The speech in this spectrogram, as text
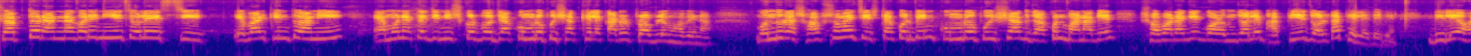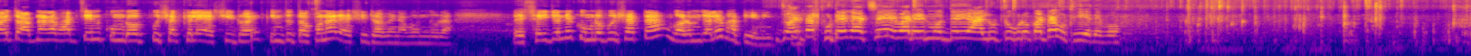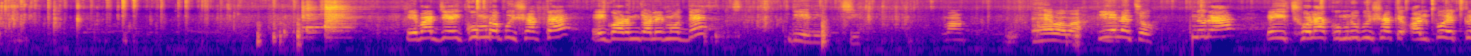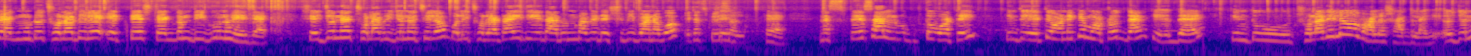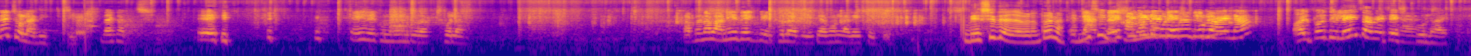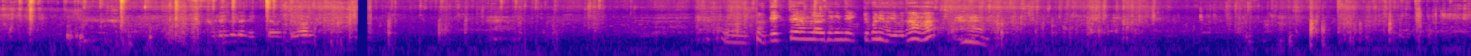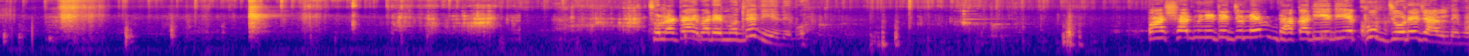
সব তো রান্নাঘরে নিয়ে চলে এসেছি। এবার কিন্তু আমি এমন একটা জিনিস করব যা কুমড়ো পুঁই শাক খেলে কারোর প্রবলেম হবে না। বন্ধুরা, সব সময় চেষ্টা করবেন কুমড়ো পুঁই শাক যখন বানাবেন, সবার আগে গরম জলে ভাপিয়ে জলটা ফেলে দেবেন। দিলে হয়তো আপনারা ভাবছেন কুমড়ো পুঁই শাক খেলে অ্যাসিড হয়, কিন্তু তখন আর অ্যাসিড হবে না বন্ধুরা। সেই জন্য কুমড়ো পুঁই শাকটা গরম জলে ভাপিয়ে নিই জলটা ফুটে গেছে, এবার এর মধ্যে এই আলুর টুকরো কাটা উঠিয়ে দেবো। এবার যে কুমড়ো পুঁই শাকটা এই গরম জলের মধ্যে দিয়ে দিচ্ছি। হ্যাঁ বাবা কি এনেছো? বন্ধুরা এই ছোলা কুমড়ো পুঁই শাকে অল্প একটু এক মুঠো ছোলা দিলে এর টেস্ট একদম দ্বিগুণ হয়ে যায়। সেই জন্য ছোলা ভিজানো ছিল বলি ছোলাটাই দিয়ে দারুণভাবে রেসিপি বানাবো। এটা স্পেশাল হ্যাঁ না স্পেশাল তো বটেই কিন্তু এতে অনেকে মটর দেন কে- দেয় কিন্তু ছোলা দিলেও ভালো স্বাদ লাগে ওই জন্য ছোলা দিচ্ছি। দেখাচ্ছি। এই। এই দেখুন বন্ধুরা ছোলা। আপনারা বানিয়ে দেখবেন ছোলা দিয়ে কেমন লাগে খেতে। বেশি দেওয়া যাবে না তাই না? বেশি সামান্য দিলে পরিমাণে টেস্টফুল হয় না। অল্প দিলেই তবে টেস্টফুল হয়। ছোলে ছোলে দেখতে হচ্ছে বল দেখতে এরকম লাগছে কিন্তু একটুখানি হয়ে যাবে না আমার হুম। ছোলাটা এবার এর মধ্যে দিয়ে দেব। পাঁচ সাত মিনিটের জন্য ঢাকা দিয়ে দিয়ে খুব জোরে জাল দেব।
